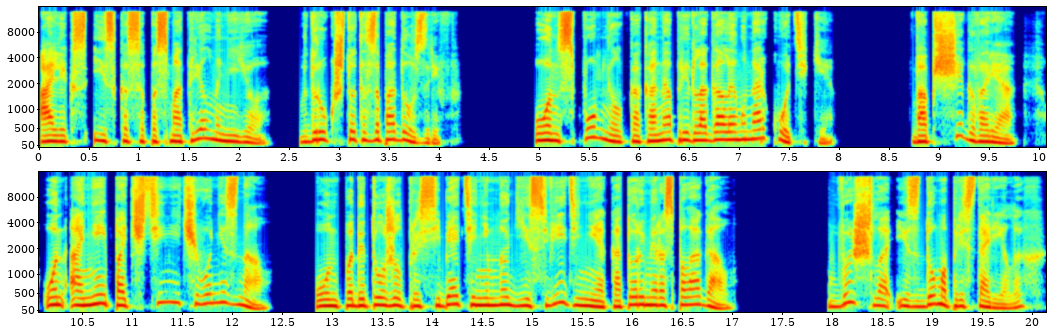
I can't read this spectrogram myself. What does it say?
Алекс искоса посмотрел на нее, вдруг что-то заподозрив. Он вспомнил, как она предлагала ему наркотики. Вообще говоря, он о ней почти ничего не знал. Он подытожил про себя те немногие сведения, которыми располагал. Вышла из дома престарелых.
